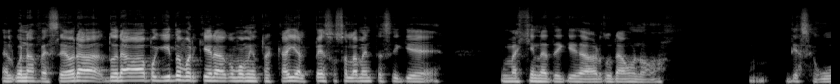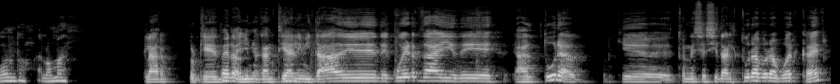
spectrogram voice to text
algunas veces. Ahora duraba poquito porque era como mientras caía el peso solamente, así que imagínate que haber durado unos 10 segundos a lo más. Claro, porque Pero- hay una cantidad limitada de, de cuerda y de altura, porque esto necesita altura para poder caer.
